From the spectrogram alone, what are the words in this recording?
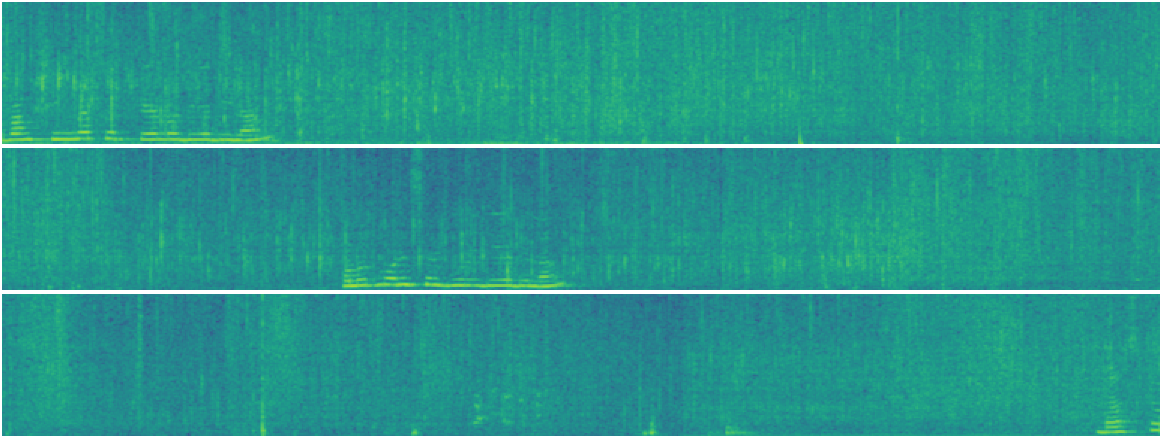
এবং শিং মাছের তেলও দিয়ে দিলাম। হলুদ মরিচের গুঁড়ো দিয়ে দিলাম। মাছটা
